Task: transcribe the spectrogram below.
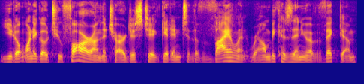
You don't want to go too far on the charges to get into the violent realm because then you have a victim.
